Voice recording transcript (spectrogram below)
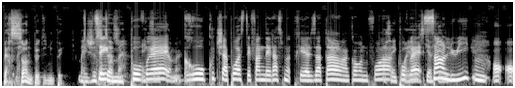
personne ne peut t'imiter. Ben justement. Pour vrai, gros coup de chapeau à Stéphane Deras, notre réalisateur, encore une fois. Ah, pour vrai, sans lui, mm. on, on,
